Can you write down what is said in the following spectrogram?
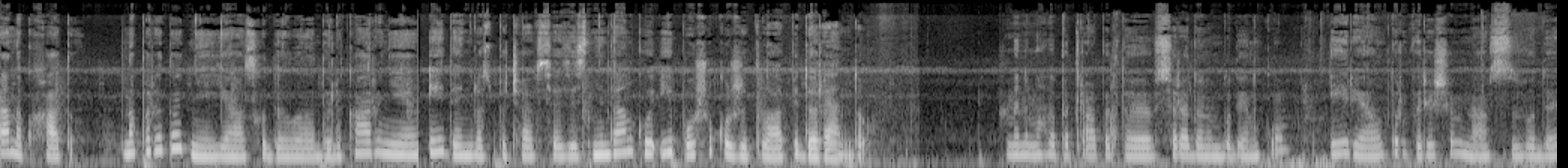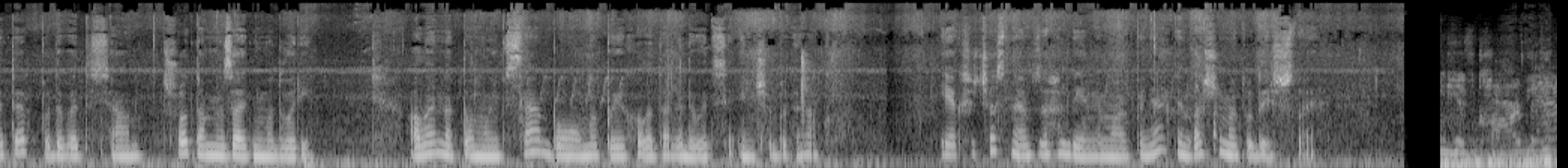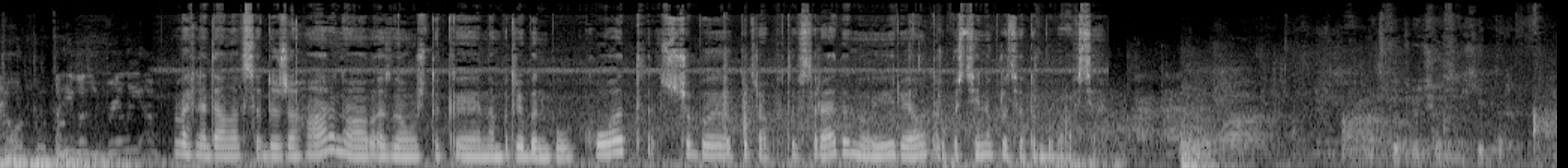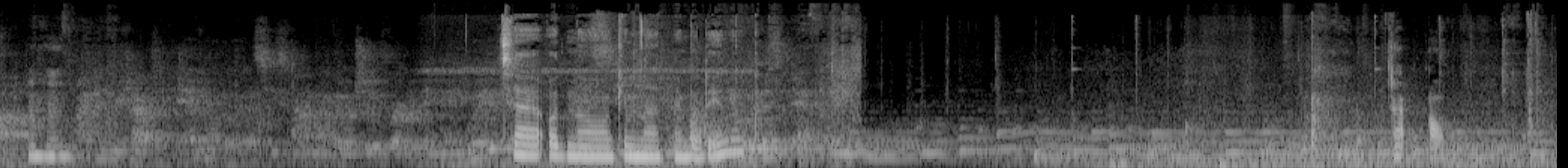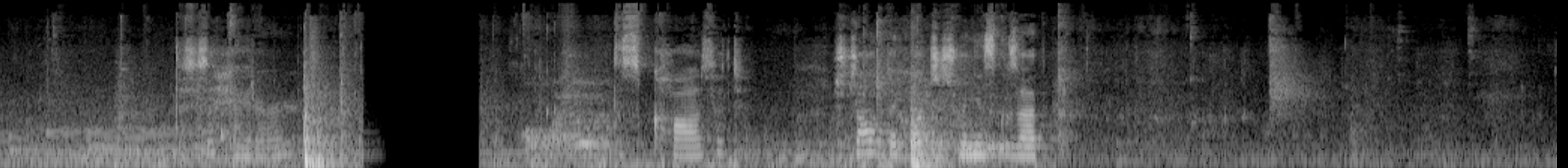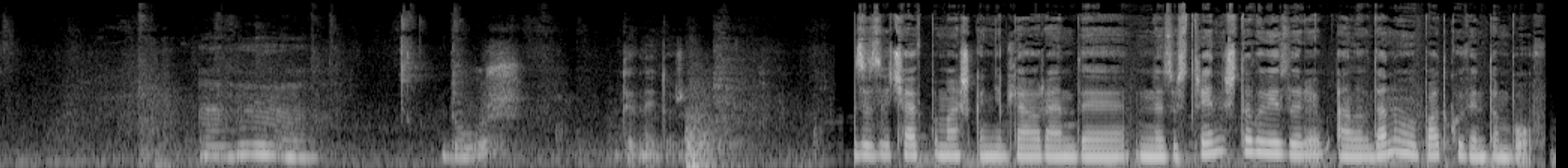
ранок в хату. Напередодні я сходила до лікарні, і день розпочався зі сніданку і пошуку житла під оренду. Ми не могли потрапити всередину будинку, і ріелтор вирішив нас зводити, подивитися, що там на задньому дворі. Але на тому і все, бо ми поїхали далі дивитися інший будинок. І якщо чесно, я взагалі не маю поняття, на що ми туди йшли. Виглядало все дуже гарно, але знову ж таки нам потрібен був код, щоб потрапити всередину, і ріелтор постійно про це турбувався. А, у нас виключився хітер. Це однокімнатний будинок. А, о. This is a heater. This. Що ти хочеш мені сказати? Угу. Душ. Дивний дуже. Зазвичай в помешканні для оренди не зустрінеш телевізорів, але в даному випадку він там був.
